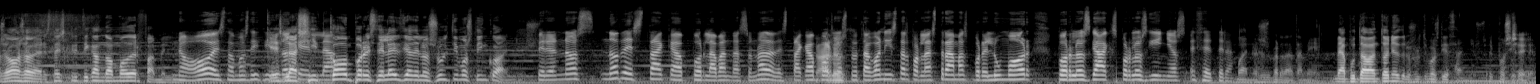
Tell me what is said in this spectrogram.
O sea, vamos a ver, estáis criticando a Mother Family. No, estamos diciendo que es la que sitcom por excelencia de los últimos cinco años. pero no, no destaca por la banda sonora, destaca por los protagonistas, por las tramas, por el humor, por los gags, por los guiños, etcétera. Bueno, eso es verdad también. Me apuntaba Antonio de los últimos 10 años. Es posible.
